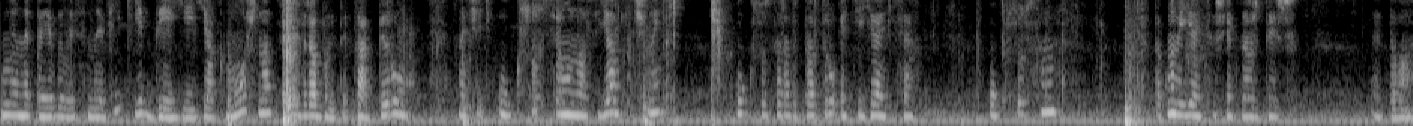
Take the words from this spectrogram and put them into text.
у мене появились нові ідеї, як можна це зробити. Так, беру значить, уксус. Це у нас яблучний уксус. Зараз протру ці яйця уксусом. Так, у мене яйця ж, як завжди, ж этого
